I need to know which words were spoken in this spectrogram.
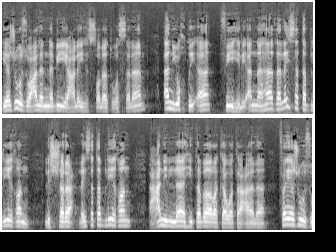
يجوز على النبي عليه الصلاة والسلام أن يخطئ فيه لأن هذا ليس تبليغا للشرع ليس تبليغا عن الله تبارك وتعالى فيجوز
